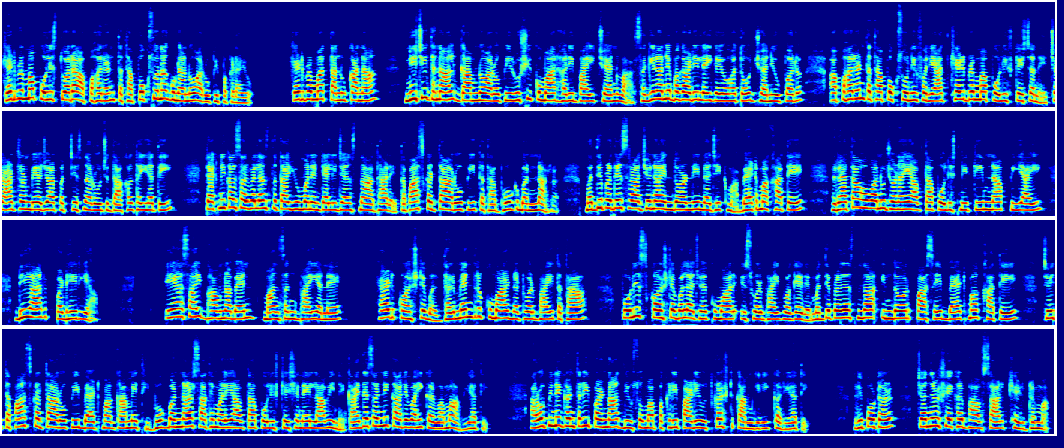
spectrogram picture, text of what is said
Khedbrahma police દ્વારા અપહરણ તથા પોક્સોના ગુનાનો આરોપી પકડાયો. ખેડબ્રહ્મા તાલુકાના નીચી ધનાલ ગામનો આરોપી ઋષિકુમાર હરિભાઈ ચેનવા સગીરાને ભગાડી લઈ ગયો હતો, જેની ઉપર અપહરણ તથા પોક્સોની ફરિયાદ ખેડબ્રહ્મા પોલીસ સ્ટેશને ચાર ત્રણ બે હજાર પચીસના રોજ દાખલ થઈ હતી. ટેકનિકલ સર્વેલન્સ તથા હ્યુમન ઇન્ટેલિજન્સના આધારે તપાસ કરતા આરોપી તથા ભોગ બનનાર મધ્યપ્રદેશ રાજ્યના ઇન્દોરની નજીકમાં બેટમા ખાતે રહેતા હોવાનું જણાઈ આવતા પોલીસની ટીમના PI DR Padheriya ASI Bhavnaben, Mansangbhai અને હેડ કોન્સ્ટેબલ ધર્મેન્દ્ર કુમાર નટવરભાઈ તથા પોલીસ કોન્સ્ટેબલ અજયકુમાર ઈશ્વરભાઈ વગેરે મધ્યપ્રદેશના ઇન્દોર પાસે બેટમા ખાતે જઈ તપાસ કરતા આરોપી બેટમા ગામેથી ભોગ બનનાર સાથે મળી આવતા પોલીસ સ્ટેશને લાવીને કાયદેસરની કાર્યવાહી કરવામાં આવી હતી. આરોપીને ગણતરી પરના દિવસોમાં પકડી પાડી ઉત્કૃષ્ટ કામગીરી કરી હતી. રિપોર્ટર ચંદ્રશેખર ભાવસાર, ખેડબ્રહ્મા.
